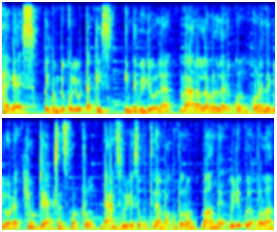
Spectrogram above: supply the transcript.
Hey guys welcome to Kollywood talkies இந்த வீடியோல வேற லெவல்ல இருக்கும் குழந்தைகளோட கியூட் ரியாக்ஷன்ஸ் மற்றும் டான்ஸ் வீடியோஸை பத்தி தான் பார்க்க போறோம். வாங்க வீடியோக்குள்ள போலாம்.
